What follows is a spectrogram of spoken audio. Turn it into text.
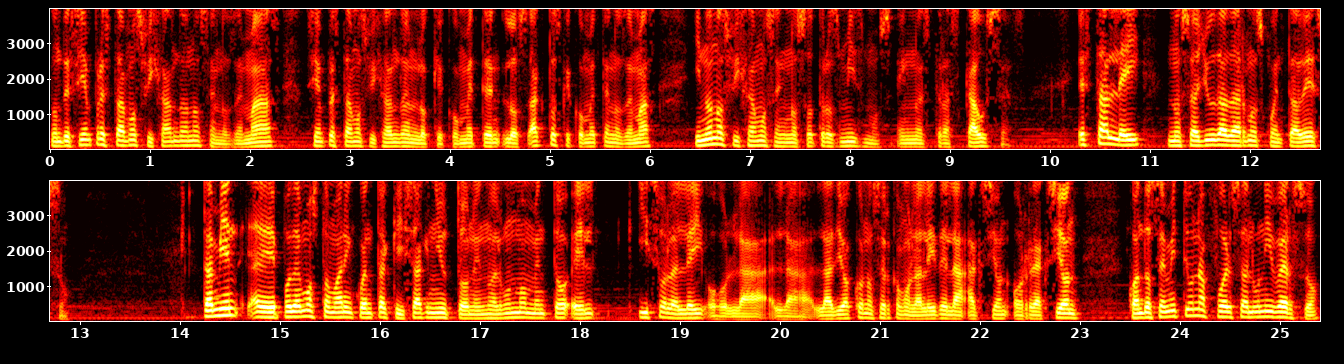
donde siempre estamos fijándonos en los demás, siempre estamos fijando en lo que cometen, los actos que cometen los demás y no nos fijamos en nosotros mismos, en nuestras causas. Esta ley nos ayuda a darnos cuenta de eso. También eh, podemos tomar en cuenta que Isaac Newton en algún momento él hizo la ley o la, la dio a conocer como la ley de la acción o reacción. Cuando se emite una fuerza al universo,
